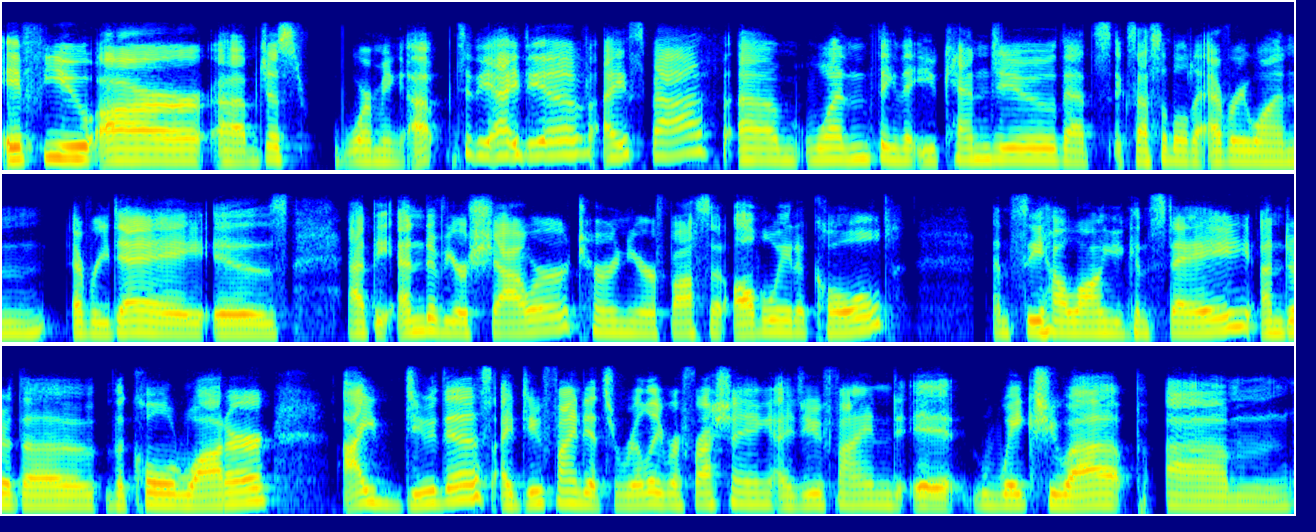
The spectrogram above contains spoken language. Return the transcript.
if you are uh, just warming up to the idea of ice bath. Um, one thing that you can do that's accessible to everyone every day is at the end of your shower, turn your faucet all the way to cold and see how long you can stay under the the cold water. I do this. I do find it's really refreshing. I do find it wakes you up. Um,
